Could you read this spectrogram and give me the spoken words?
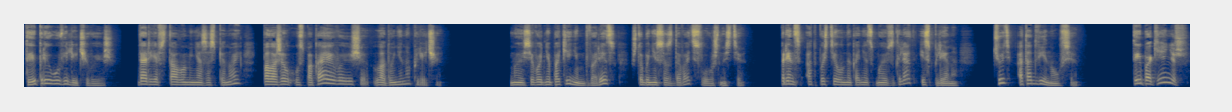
ты преувеличиваешь». Дарья встал у меня за спиной, положил успокаивающе ладони на плечи. «Мы сегодня покинем дворец, чтобы не создавать сложности», Принц отпустил, наконец, мой взгляд из плена, чуть отодвинулся. «Ты покинешь,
